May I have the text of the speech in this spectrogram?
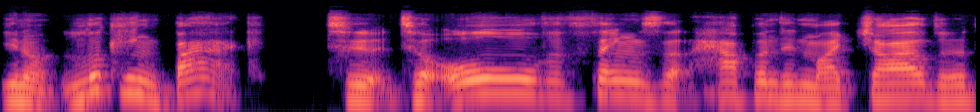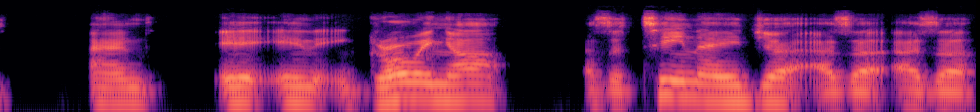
you know looking back to to all the things that happened in my childhood and in, in growing up as a teenager as a as a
